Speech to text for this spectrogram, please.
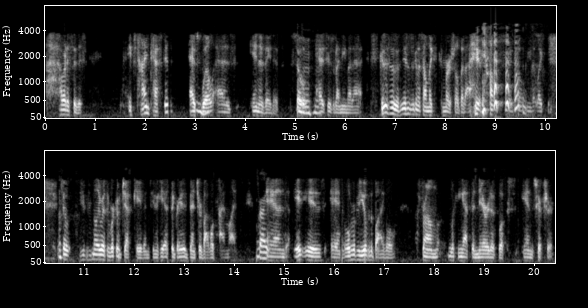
how would I say this? It's time tested as well as innovative. So as, here's what I mean by that. Because this is this is going to sound like a commercial, but I, I don't mean it like. So you're familiar with the work of Jeff Cavins. You know, he has the Great Adventure Bible Timeline, Right. and it is an overview of the Bible from looking at the narrative books in Scripture.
